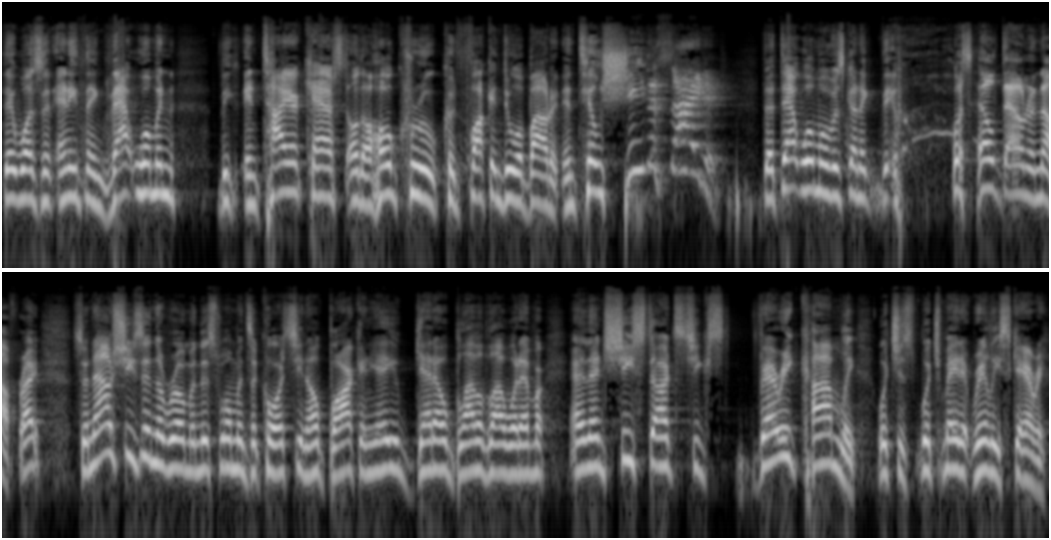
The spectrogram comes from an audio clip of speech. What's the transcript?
there wasn't anything that woman, the entire cast, or the whole crew could fucking do about it until she decided that that woman was going to. was held down enough, right? So now she's in the room, and this woman's, of course, you know, barking, yeah, you ghetto, blah blah blah, whatever. And then she starts, she very calmly, which is which made it really scary.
